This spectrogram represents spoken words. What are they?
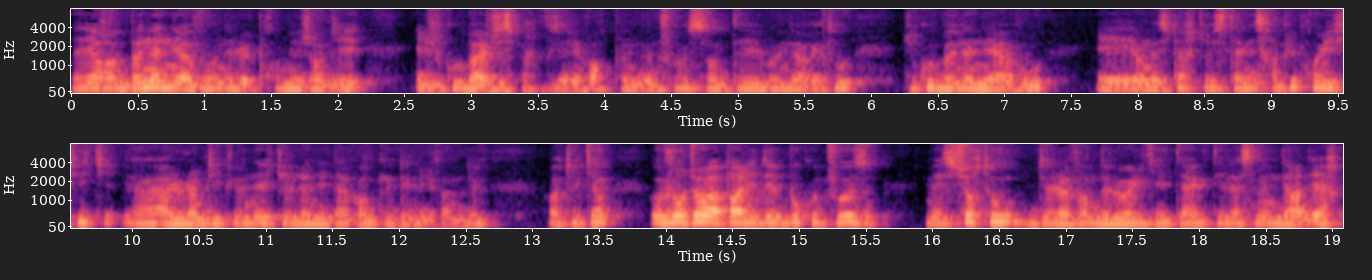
D'ailleurs, bonne année à vous, on est le 1er janvier. Et du coup, bah, j'espère que vous allez voir plein de bonnes choses, santé, bonheur et tout. Du coup, bonne année à vous. Et on espère que cette année sera plus prolifique euh, à l'Olympique Lyonnais que l'année d'avant, que 2022. En tout cas, aujourd'hui, on va parler de beaucoup de choses, mais surtout de la vente de l'OL qui a été actée la semaine dernière.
